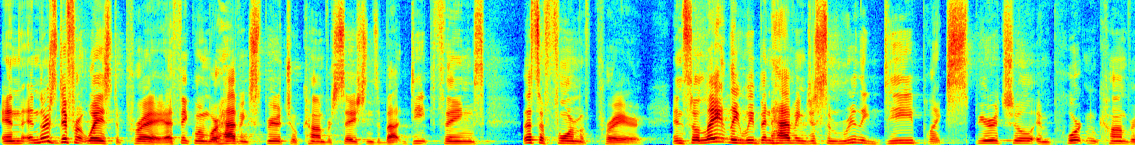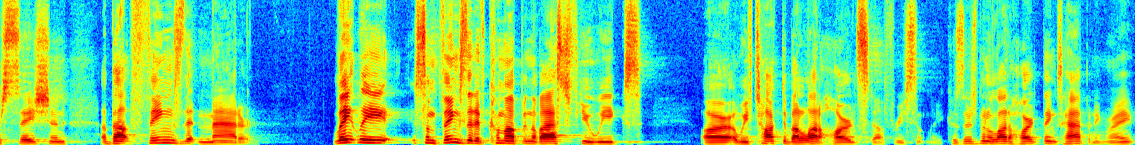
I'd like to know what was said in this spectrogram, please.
And, and there's different ways to pray. I think when we're having spiritual conversations about deep things, that's a form of prayer. And so lately, we've been having just some really deep, like spiritual, important conversation about things that matter. Lately, some things that have come up in the last few weeks are we've talked about a lot of hard stuff recently because there's been a lot of hard things happening, right?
